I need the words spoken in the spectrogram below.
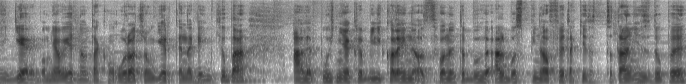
y, gier, bo miał jedną taką uroczą gierkę na GameCube'a, ale później jak robili kolejne odsłony, to były albo spin-offy, takie to- totalnie z dupy,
